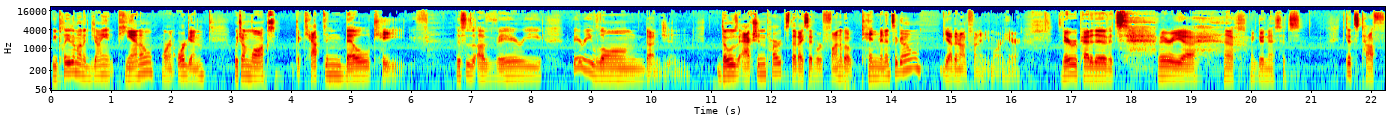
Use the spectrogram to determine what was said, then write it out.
We play them on a giant piano or an organ, which unlocks the Captain Bell Cave. This is a very, very long dungeon. Those action parts that I said were fun about 10 minutes ago, yeah, they're not fun anymore in here. It's very repetitive. It's very, uh, ugh, my goodness, it's it gets tough.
